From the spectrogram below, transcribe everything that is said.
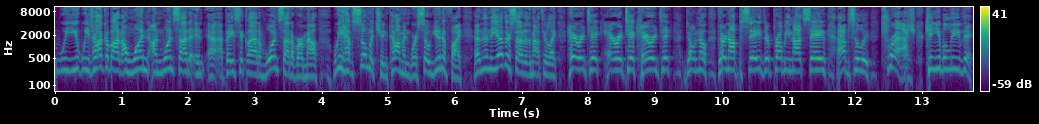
we we talk about on one on one side uh, basically out of one side of our mouth, we have so much in common. We're so unified, and then the other side of the mouth, they're like heretic, heretic, heretic. Don't know, they're not saved. They're probably not saved. Absolutely trash. Can you believe that?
